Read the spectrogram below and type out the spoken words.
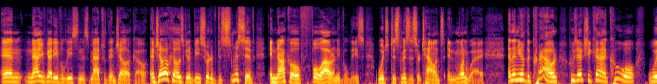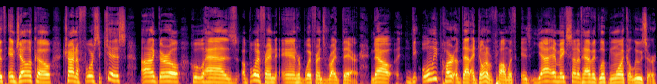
And now you've got Ivelisse in this match with Angelico. Angelico is going to be sort of dismissive and not go full out on Ivelisse, which dismisses her talents in one way. And then you have the crowd who's actually kind of cool with Angelico trying to force a kiss on a girl who has a boyfriend and her boyfriend's right there. Now, the only part of that I don't have a problem with is yeah, it makes Son of Havoc look more like a loser.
